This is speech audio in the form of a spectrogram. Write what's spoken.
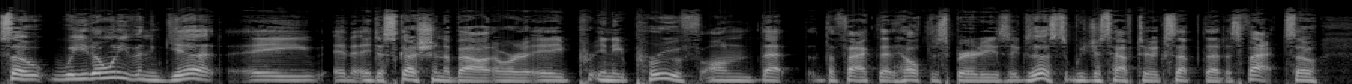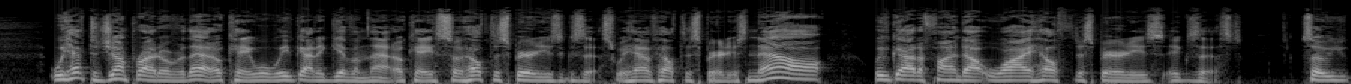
So we don't even get a a discussion about or a any proof on that the fact that health disparities exist. We just have to accept that as fact. So we have to jump right over that. Okay, well we've got to give them that. Okay, so health disparities exist. We have health disparities. Now we've got to find out why health disparities exist. So you,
